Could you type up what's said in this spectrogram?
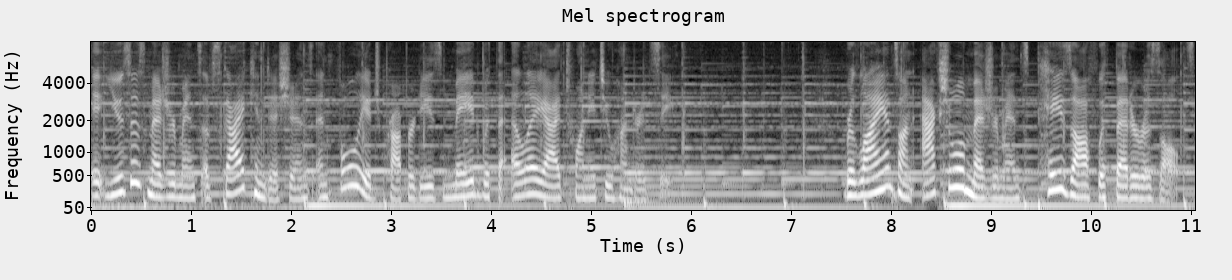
It uses measurements of sky conditions and foliage properties made with the LAI 2200C. Reliance on actual measurements pays off with better results.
